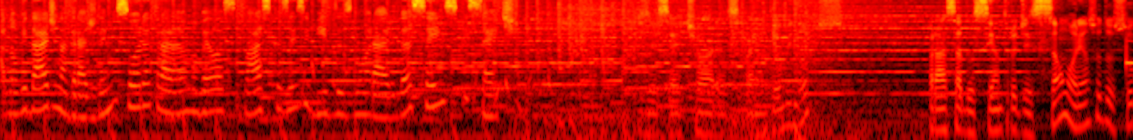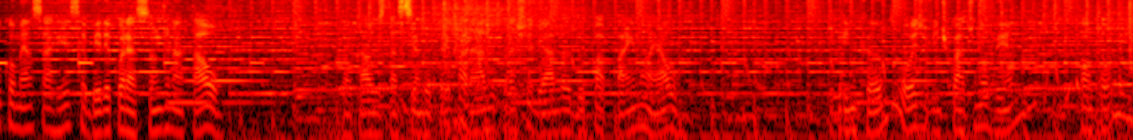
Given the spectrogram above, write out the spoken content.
A novidade na grade da emissora trará novelas clássicas exibidas no horário das 6 e 7. 17 horas 41 minutos. Praça do Centro de São Lourenço do Sul começa a receber decoração de Natal. O local está sendo preparado para a chegada do Papai Noel. Brincando, hoje, 24 de novembro, falta um mês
